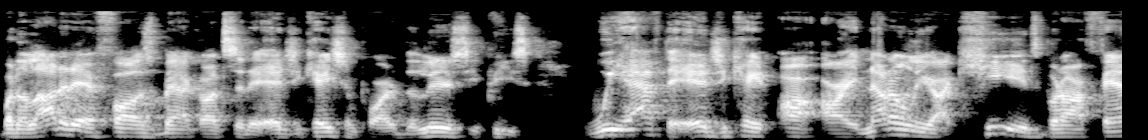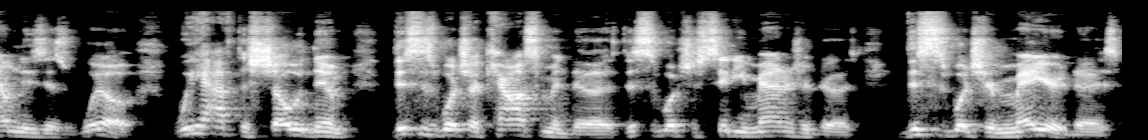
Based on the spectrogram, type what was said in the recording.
But a lot of that falls back onto the education part the literacy piece. We have to educate our, our not only our kids, but our families as well. We have to show them this is what your council councilman does. This is what your city manager does. This is what your mayor does.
